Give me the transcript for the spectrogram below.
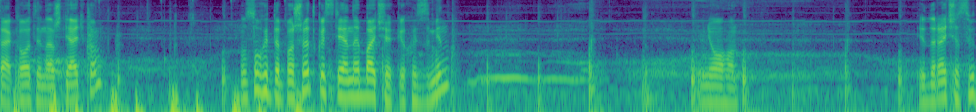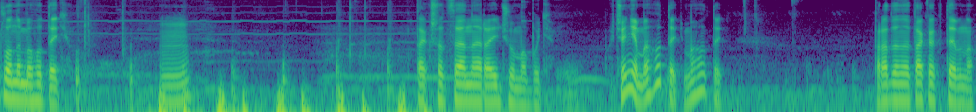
Так, от і наш дядько. Ну, слухайте, по швидкості я не бачу якихось змін. У нього. І, до речі, світло не миготить. М. Так що це не райджу, мабуть. Хоча ні, миготить, миготить. Правда, не так активно.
